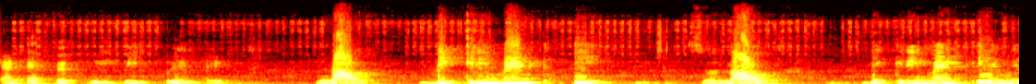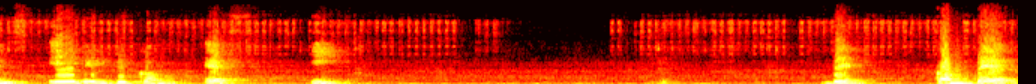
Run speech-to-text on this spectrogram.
and FF will be printed. Now decrement A. So now decrement A means A will become FE. Then compare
